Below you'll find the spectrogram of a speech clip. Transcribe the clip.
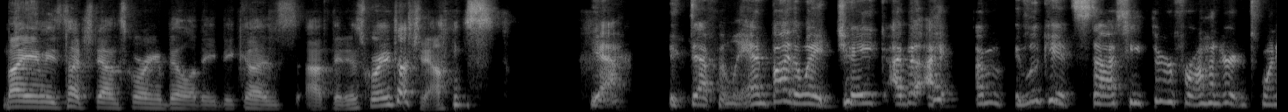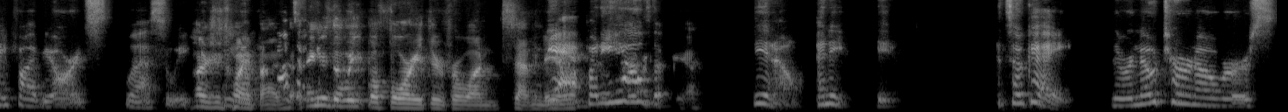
Miami's touchdown scoring ability because uh, they didn't score any touchdowns. Yeah. Definitely. And by the way, Jake, I, I, am looking at stats. He threw for 125 yards last week. 125. You know, I think it was the week before he threw for 170. Yeah, but he held the, yeah. you know, and he, he, it's okay. There were no turnovers.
